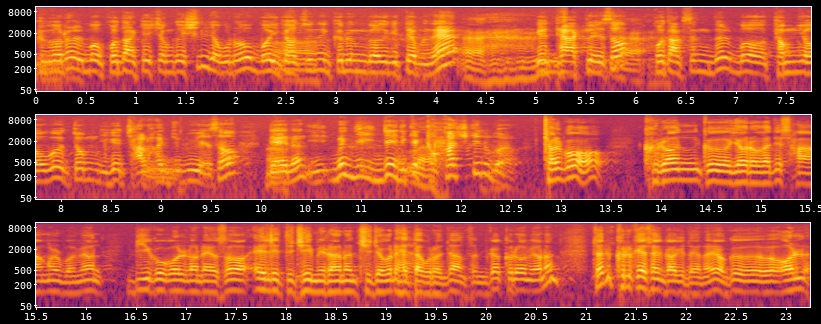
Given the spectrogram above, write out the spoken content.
그거를 뭐 고등학교 정도 실력으로 뭐 이렇게 할 수 있는 그런 거기 때문에 그 대학교에서 네. 고등학생들 뭐 격려하고 좀 이게 잘 해주기 위해서 내는 이- 뭐 이제 이제 이렇게 네. 격화시키는 거예요. 결국 그런 그 여러 가지 사항을 보면 미국 언론에서 엘리트 짐이라는 지적을 했다고 그러지 않습니까? 그러면은 저는 그렇게 생각이 되나요? 그 얼-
